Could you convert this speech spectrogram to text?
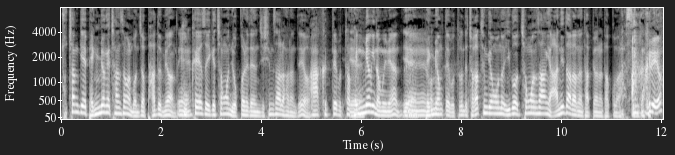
초창기에 100명의 찬성을 먼저 받으면 예. 국회에서 이게 청원 요건이 되는지 심사를 하는데요. 아, 그때부터 예. 100명이 넘으면 예, 예. 100명 때부터. 근데 저 같은 경우는 이거 청원 사항이 아니다라는 답변을 받고 말았습니다. 아, 그래요?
